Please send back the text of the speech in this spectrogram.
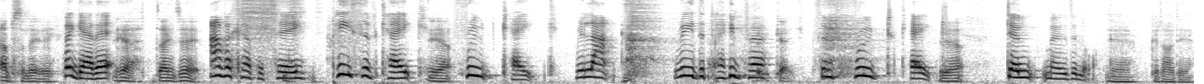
Absolutely. Forget it. Yeah, don't do it. Have a cup of tea, piece of cake, Yeah. fruit cake. Relax, read the paper, Cake. some fruit cake. Yeah. Don't mow the lawn. Yeah, good idea.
